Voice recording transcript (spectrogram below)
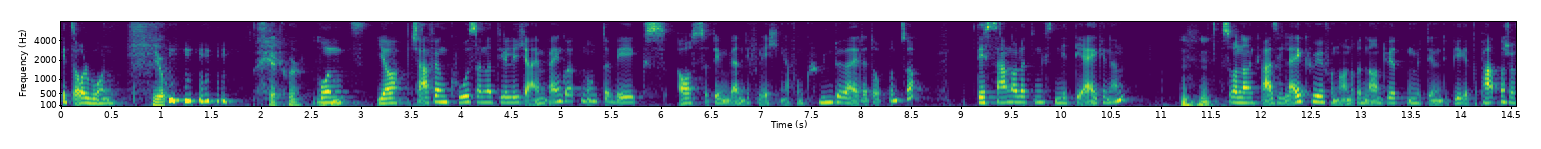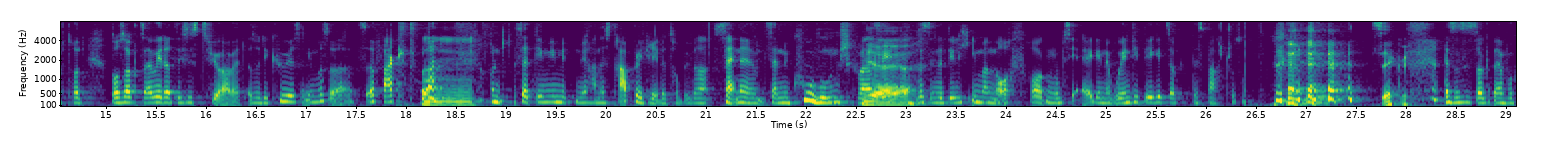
it's all one. Jo. Sehr cool. Mhm. Und ja, Schafe und Co. sind natürlich auch im Weingarten unterwegs. Außerdem werden die Flächen auch von Kühen beweidet ab und zu. Das sind allerdings nicht die eigenen, sondern quasi Leihkühe von anderen Landwirten, mit denen die Birgit eine Partnerschaft hat. Da sagt sie auch wieder, das ist viel Arbeit. Also die Kühe sind immer so ein, so ein Faktor. Und seitdem ich mit Johannes Trappel geredet habe über seine, seinen Kuhwunsch quasi, Ja, ja. muss ich natürlich immer nachfragen, ob sie eigene wollen. Die Birgit sagt, das passt schon so. Sehr gut. Also sie sagt einfach,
